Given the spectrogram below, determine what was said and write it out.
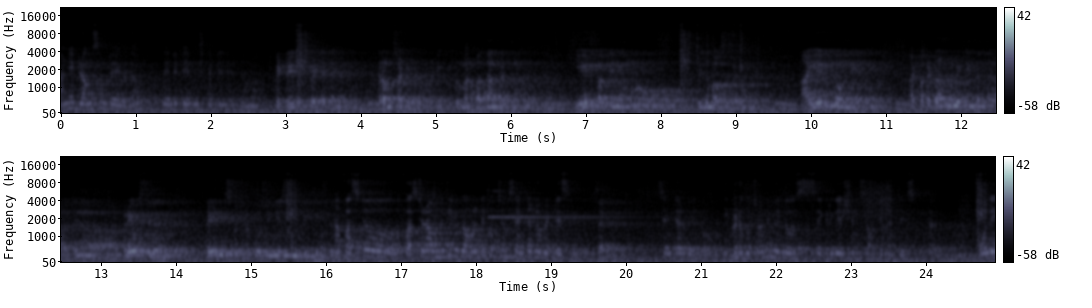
అన్ని డ్రమ్స్ ఉంటాయి కదా రెండు టేబుల్స్ పెట్టి చేద్దామా ఇక్కడ టేబుల్స్ పెట్టేదాన్ని డ్రమ్స్ అటు ఇప్పుడు మనం పద్నాలుగు పెడుతున్నాం. కదా ఏడు పక్కనేమో ప్రిజన్ బాక్స్ పెడతాం ఆ ఏడులో ఉన్నాయి కదా. అటు పక్క డ్రమ్లు పెట్టిన తర్వాత చిన్న ట్రే వస్తుంది కదా. ట్రే తీసుకొచ్చి పోస్టింగ్ ఉంటుంది. ఫస్ట్ ఫస్ట్ రౌండ్కి ఇవి కావాలంటే కొంచెం సెంటర్లో పెట్టేసి సరే. సెంటర్ వేలో ఇక్కడ సార్టింగ్ అది చేసుకుంటారు. ఓన్లీ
